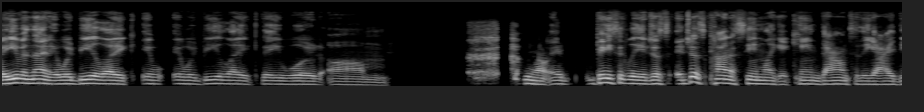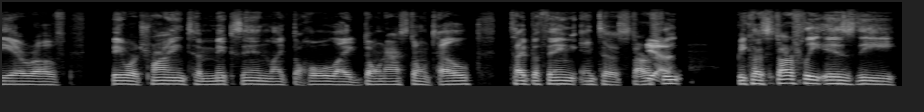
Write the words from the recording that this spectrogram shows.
but even then, it would be like it. It would be like they would, um, you know, it basically it just it just kind of seemed like it came down to the idea of they were trying to mix in like the whole like don't ask, don't tell type of thing into Starfleet because Starfleet is the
